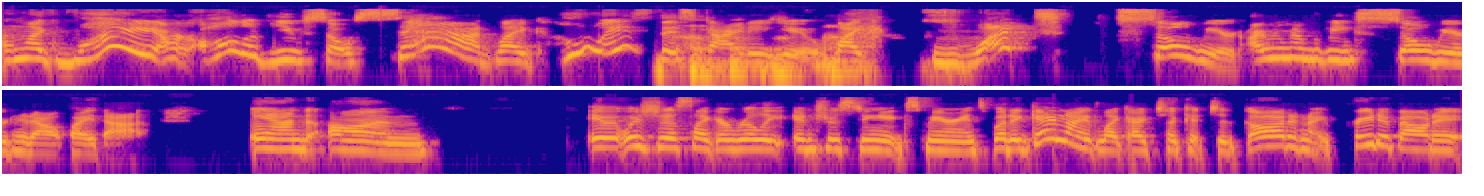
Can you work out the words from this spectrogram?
I'm like, why are all of you so sad? Like, who is this guy to you? Like, what? So weird. I remember being so weirded out by that. And um, it was just like a really interesting experience. But again, I like I took it to God and I prayed about it.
